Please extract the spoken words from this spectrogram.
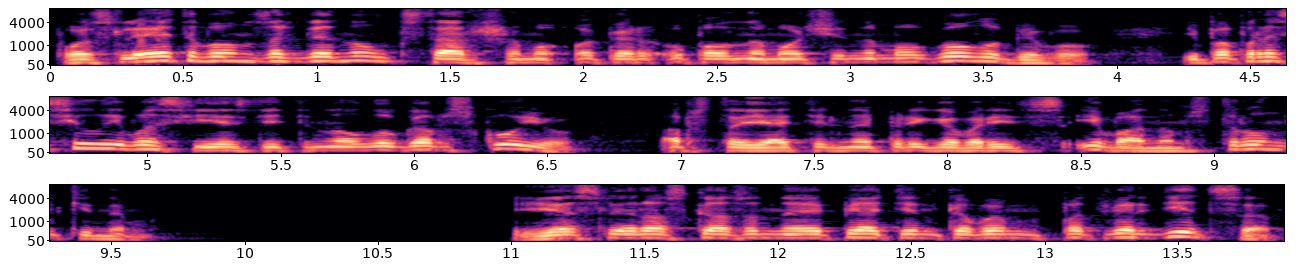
После этого он заглянул к старшему оперуполномоченному Голубеву и попросил его съездить на Луговскую, обстоятельно переговорить с Иваном Стрункиным – если рассказанное Пятенковым подтвердится,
